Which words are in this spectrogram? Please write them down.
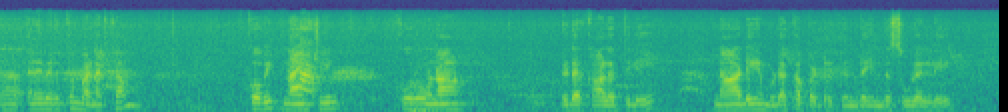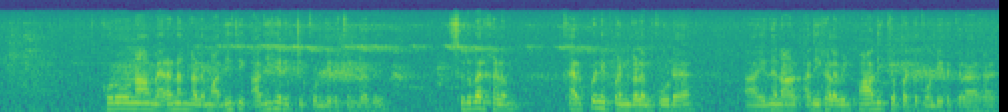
அனைவருக்கும் வணக்கம். கோவிட் நைன்டீன் கொரோனா இடர்காலத்திலே நாடே முடக்கப்பட்டிருக்கின்ற இந்த சூழலிலே கொரோனா மரணங்களும் அதி அதிகரித்து கொண்டிருக்கின்றது. சிறுவர்களும் கர்ப்பிணி பெண்களும் கூட இதனால் அதிகளவில் பாதிக்கப்பட்டு கொண்டிருக்கிறார்கள்.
